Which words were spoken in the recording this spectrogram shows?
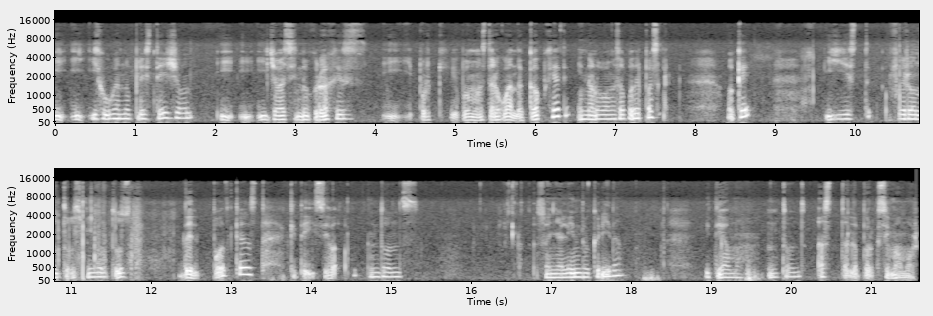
Y, y, y jugando PlayStation y, y, y yo haciendo corajes y porque vamos a estar jugando Cuphead y no lo vamos a poder pasar. ¿Ok? Y este fueron dos minutos del podcast que te hice. Entonces, sueña lindo, querida. Y te amo. Entonces, hasta la próxima, amor.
